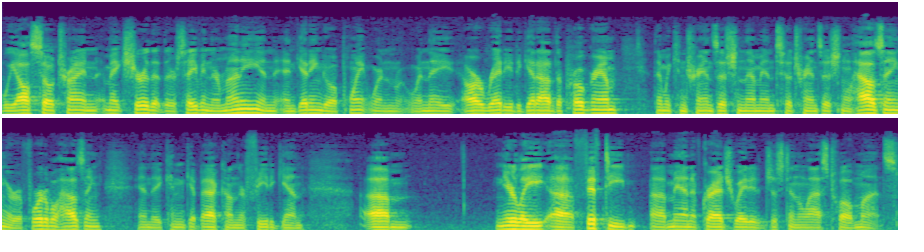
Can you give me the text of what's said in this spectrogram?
we also try and make sure that they're saving their money and, and getting to a point when, when they are ready to get out of the program. Then we can transition them into transitional housing or affordable housing and they can get back on their feet again. Um, nearly uh, 50 uh, men have graduated just in the last 12 months.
